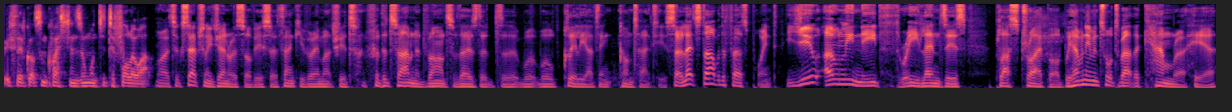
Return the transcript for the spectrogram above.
if they've got some questions and wanted to follow up. Well, it's exceptionally generous of you. So thank you very much for, t- for the time in advance of those that uh, will, will, clearly, I think, contact you. So let's start with the first point. You only need three lenses plus tripod. We haven't even talked about the camera here,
